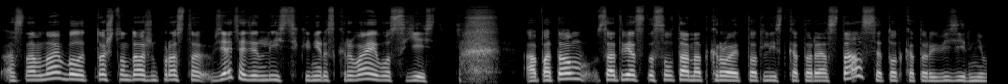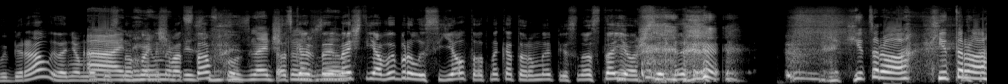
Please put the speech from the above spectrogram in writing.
основное было то, что он должен просто взять один листик и, не раскрывая его, съесть. А потом, соответственно, султан откроет тот лист, который остался, тот, который визирь не выбирал, и на нем А, написано «Ходишь в отставку». Значит, Он скажет, «Да, взял. значит, я выбрал и съел тот, на котором написано «Остаешься». Хитро, хитро.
